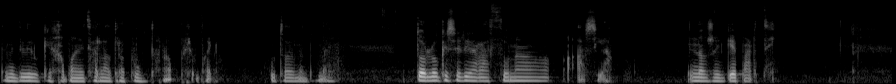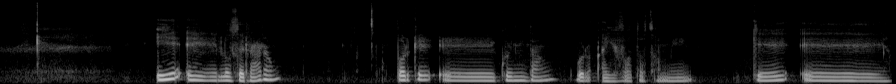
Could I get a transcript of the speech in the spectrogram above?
También te digo que Japón está en la otra punta, ¿no? Pero bueno, ustedes me entendéis. Todo lo que sería la zona Asia. No sé en qué parte. Y eh, lo cerraron porque eh, cuentan, bueno, hay fotos también, que eh,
